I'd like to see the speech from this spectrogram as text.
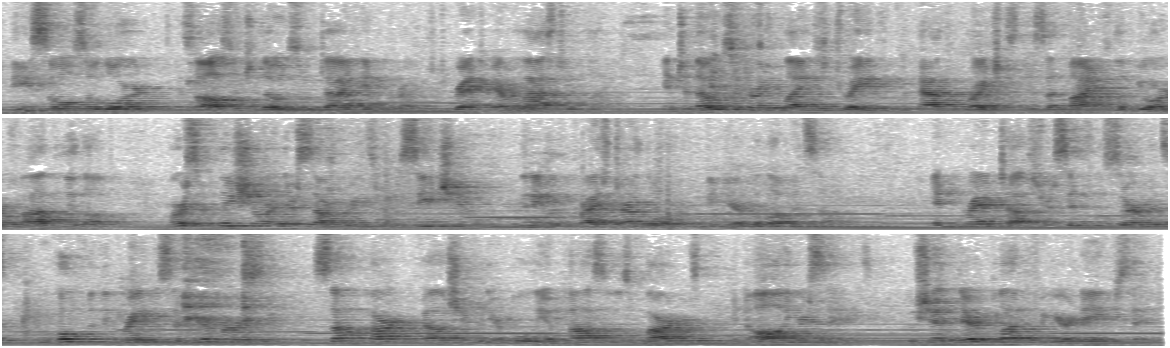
To these these souls, O Lord, as also to those who died in Christ, grant everlasting life. And to those who during life strayed from the path of righteousness, unmindful of your fatherly love, mercifully shorten their sufferings, we beseech you, in the name of Christ our Lord, and your beloved Son. And grant us, your sinful servants, who hope in the greatness of your mercy, some part and fellowship with your holy apostles, martyrs, and all your saints, who shed their blood for your name's sake,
